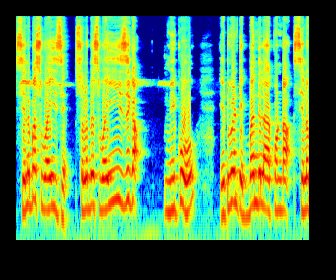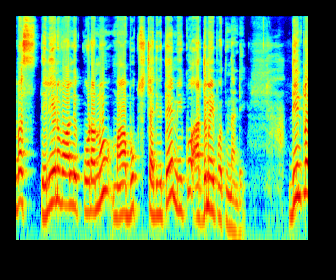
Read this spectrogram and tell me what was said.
సిలబస్ వైజ్ సిలబస్ వైజ్గా మీకు ఎటువంటి ఇబ్బంది లేకుండా సిలబస్ తెలియని వాళ్ళకి కూడాను మా బుక్స్ చదివితే మీకు అర్థమైపోతుందండి. దీంట్లో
